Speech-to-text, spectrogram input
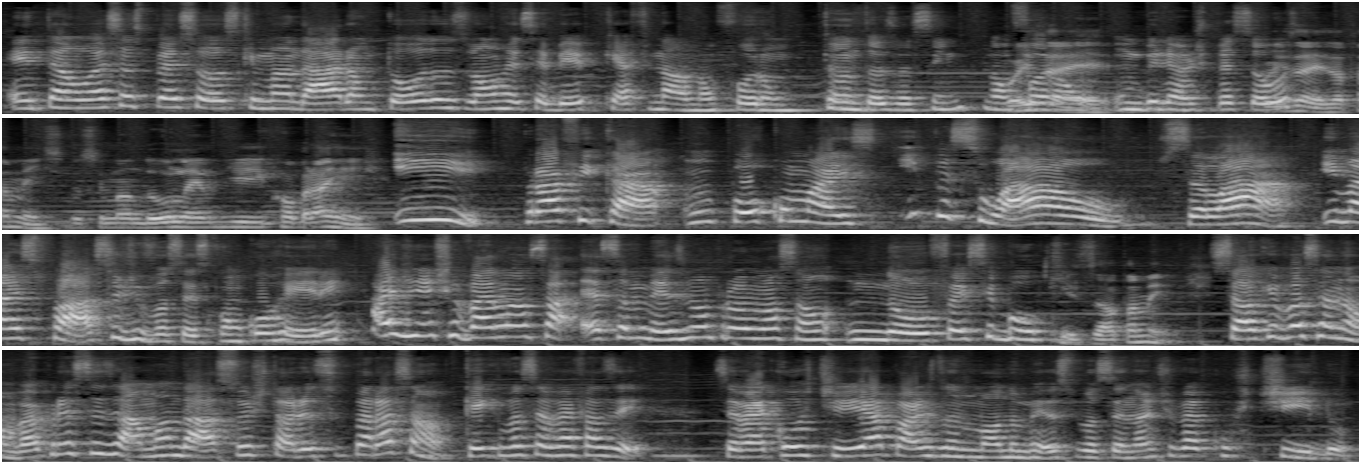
Então essas pessoas que mandaram todas vão receber, porque afinal não foram tantas assim, não Pois foram é. um bilhão de pessoas. Pois é, exatamente. Se você mandou, lembra de cobrar a gente. E pra ficar um pouco mais impessoal, sei lá, e mais fácil de vocês concorrerem, a gente vai lançar essa mesma promoção no Facebook. Exatamente. Só que você não vai precisar mandar a sua história de superação. O que, que você vai fazer? Você vai curtir a página do modo meu. Se você não tiver curtido,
